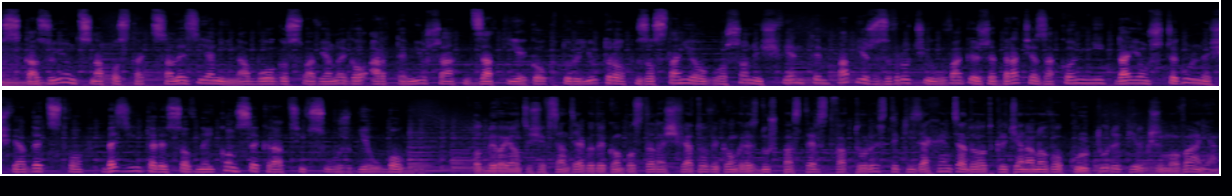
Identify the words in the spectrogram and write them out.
Wskazując na postać Salezjanina błogosławionego Artemiusza Zatiego, który jutro zostanie ogłoszony świętym, papież zwrócił uwagę, że bracia zakonni dają szczególne świadectwo bezinteresownej konsekracji w służbie ubogim. Odbywający się w Santiago de Compostela Światowy Kongres Duszpasterstwa Turystyki zachęca do odkrycia na nowo kultury pielgrzymowania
